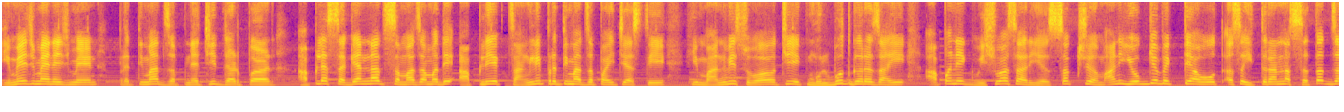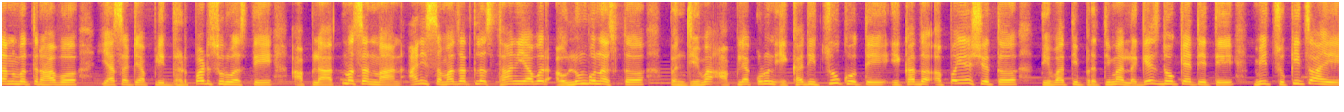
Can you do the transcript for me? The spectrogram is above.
इमेज मॅनेजमेंट प्रतिमा जपण्याची धडपड आपल्या सगळ्यांनाच समाजामध्ये आपली एक चांगली प्रतिमा जपायची असते ही मानवी स्वभावाची एक मूलभूत गरज आहे. आपण एक विश्वासार्ह सक्षम आणि योग्य व्यक्ती आहोत असं इतरांना सतत जाणवत राहावं यासाठी आपली धडपड सुरू असते. आपला आत्मसन्मान आणि समाजातलं स्थान यावर अवलंबून असतं. पण जेव्हा आपल्याकडून एखादी चूक होते एखादं अपयश येतं तेव्हा ती प्रतिमा लगेच धोक्यात येते. मी चुकीचं आहे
